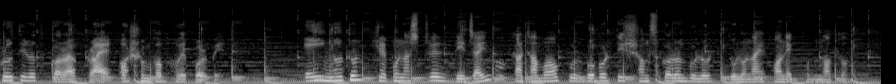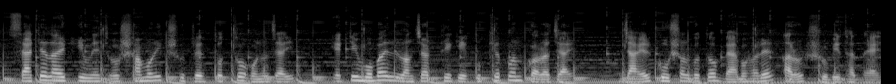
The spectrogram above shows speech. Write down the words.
প্রতিরোধ করা প্রায় অসম্ভব হয়ে পড়বে। এই নতুন ক্ষেপণাস্ত্রের ডিজাইন ও কাঠামো পূর্ববর্তী সংস্করণগুলোর তুলনায় অনেক উন্নত। স্যাটেলাইট ইমেজ ও সামরিক সূত্রের তথ্য অনুযায়ী, একটি মোবাইল লঞ্চার থেকে উৎক্ষেপণ করা যায়, যা এর কৌশলগত ব্যবহারে আরও সুবিধা দেয়।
